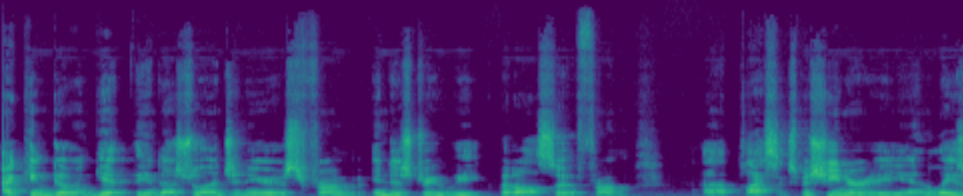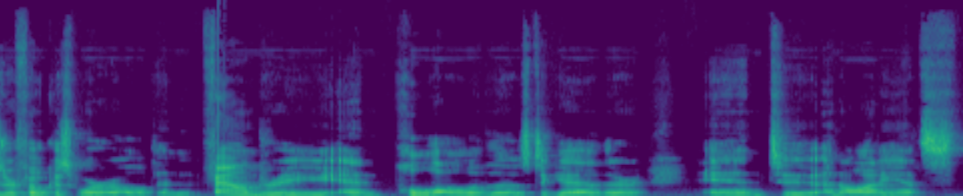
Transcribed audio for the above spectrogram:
I can go and get the industrial engineers from Industry Week, but also from uh, plastics machinery and laser focus world and foundry and pull all of those together into an audience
